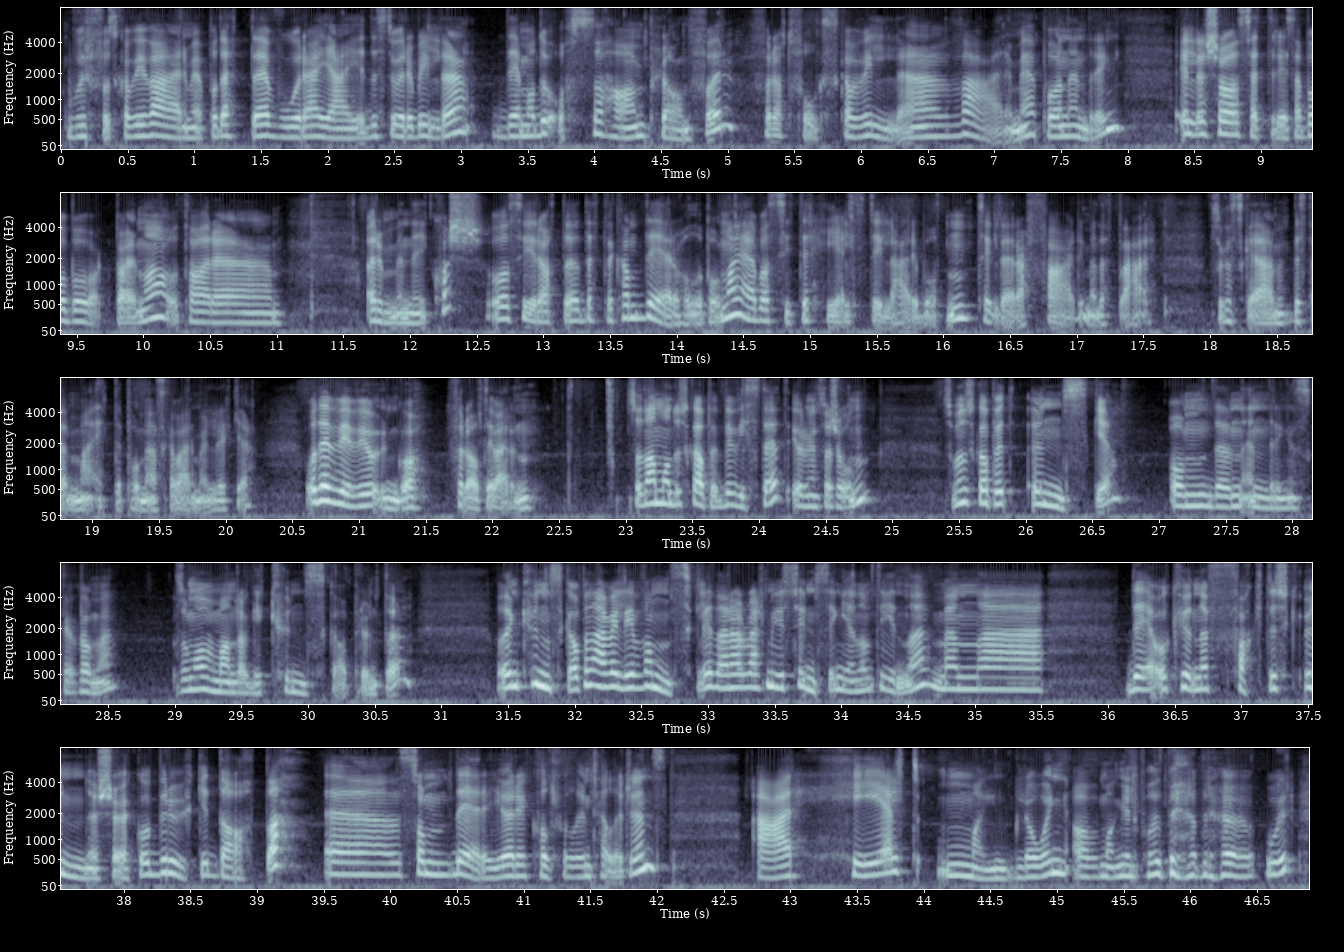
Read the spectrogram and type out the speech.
hvorfor skal vi være med på dette, hvor er jeg i det store bildet, det må du også ha en plan for, for at folk skal ville være med på en endring. Eller så setter de seg på bakbeina og tar eh, armene i kors og sier at eh, dette kan dere holde på med, jeg bare sitter helt stille her i båten til dere er ferdig med dette her. Så skal jeg bestemme meg etterpå om jeg skal være med eller ikke. Og det vil vi jo unngå for alt i verden. Så da må du skape bevissthet i organisasjonen. Så må du skape et ønske om den endringen skal komme. Så må man lage kunnskap rundt det. Og den kunnskapen er veldig vanskelig. Der har det vært mye synsing gjennom tidene. Men eh, det å kunne faktisk undersøke og bruke data, eh, som dere gjør i Cultural Intelligence, er helt mind-blowing, av mangel på et bedre ord.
